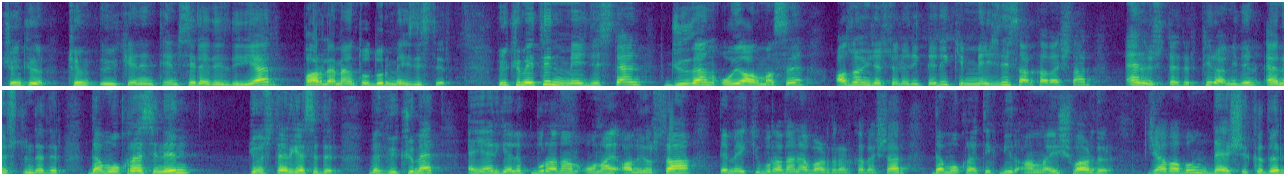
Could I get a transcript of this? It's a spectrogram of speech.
Çünkü tüm ülkenin temsil edildiği yer parlamentodur, meclistir. Hükümetin meclisten güven oyu alması az önce söyledik dedik ki meclis arkadaşlar en üsttedir. Piramidin en üstündedir. Demokrasinin göstergesidir. Ve hükümet eğer gelip buradan onay alıyorsa demek ki burada ne vardır arkadaşlar? Demokratik bir anlayış vardır. Cevabım D şıkkıdır.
